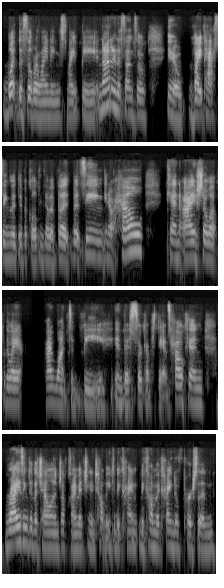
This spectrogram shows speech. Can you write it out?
what the silver linings might be, not in a sense of, you know, bypassing the difficulties of it, but but seeing, you know, how can I show up the way I want to be in this circumstance? How can rising to the challenge of climate change help me to be kind, become the kind of person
